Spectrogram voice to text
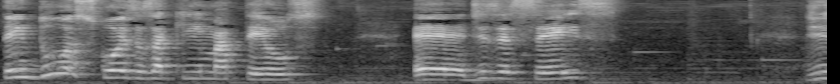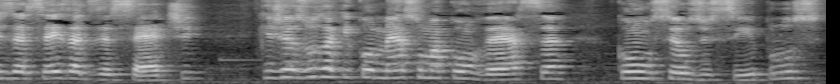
Tem duas coisas aqui em Mateus é, 16, 16 a 17, que Jesus aqui começa uma conversa com os seus discípulos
